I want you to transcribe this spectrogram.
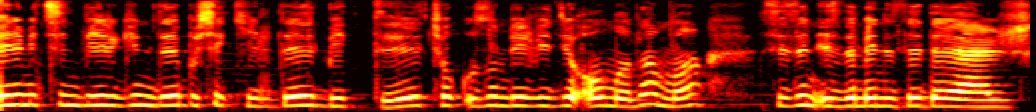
Benim için bir günde bu şekilde bitti. Çok uzun bir video olmadı ama sizin izlemenize değer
